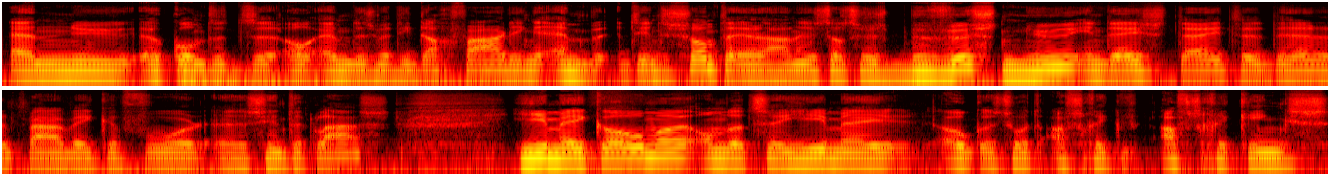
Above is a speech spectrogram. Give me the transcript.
En nu komt het OM dus met die dagvaardingen. En het interessante eraan is dat ze dus bewust nu in deze tijd, een paar weken voor Sinterklaas, hiermee komen. Omdat ze hiermee ook een soort afschrik, afschrikkings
